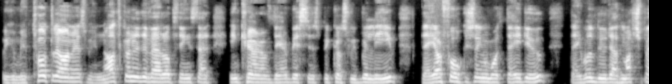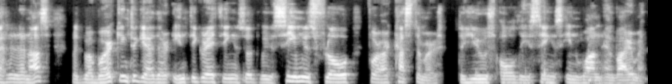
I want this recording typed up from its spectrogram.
We're gonna be totally honest, we're not gonna develop things that incur of their business because we believe they are focusing on what they do. They will do that much better than us, but we're working together, integrating so that we have seamless flow for our customers to use all these things in one environment.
